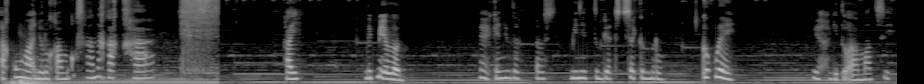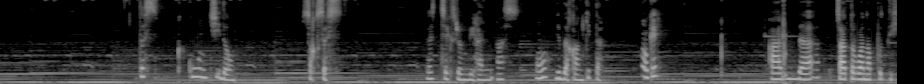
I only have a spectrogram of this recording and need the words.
aku nggak nyuruh kamu ke sana kakak? Hai. Leave me alone. Eh can you let us we need to get second room? Go away. Ya gitu amat sih. Terus kekunci dong. Sukses. Let's check room behind us. Oh di belakang kita. Oke. Okay. ada catur warna putih.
